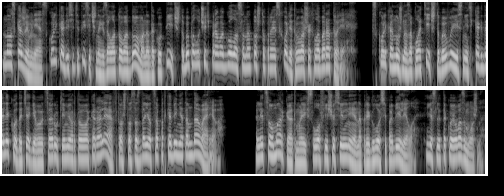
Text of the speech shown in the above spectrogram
Но скажи мне, сколько десятитысячных золотого дома надо купить, чтобы получить право голоса на то, что происходит в ваших лабораториях? Сколько нужно заплатить, чтобы выяснить, как далеко дотягиваются руки мертвого короля в то, что создается под кабинетом Даварио? Лицо Марка от моих слов еще сильнее напряглось и побелело, если такое возможно.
